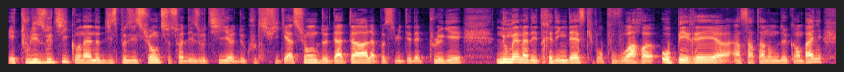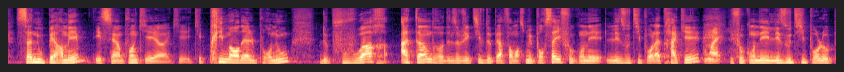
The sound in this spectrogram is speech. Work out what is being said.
et tous les outils qu'on a à notre disposition, que ce soit des outils euh, de cookification, de data, la possibilité d'être plugué nous-mêmes à des trading desks pour pouvoir euh, opérer un certain nombre de campagnes, ça nous permet, et c'est un point qui est, qui est, qui est primordial pour nous, de pouvoir atteindre des objectifs de performance. Mais pour ça, il faut qu'on ait les outils pour la traquer, Ouais. il faut qu'on ait les outils pour l'opérer.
